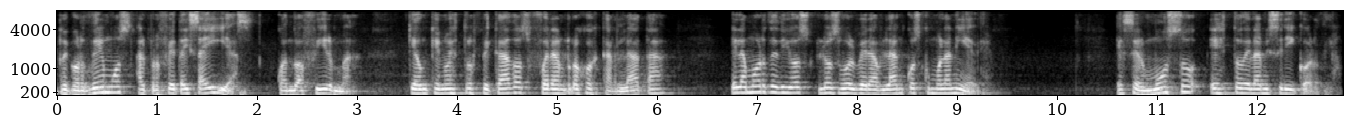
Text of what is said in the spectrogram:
Recordemos al profeta Isaías cuando afirma que aunque nuestros pecados fueran rojo escarlata, el amor de Dios los volverá blancos como la nieve. Es hermoso esto de la misericordia.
